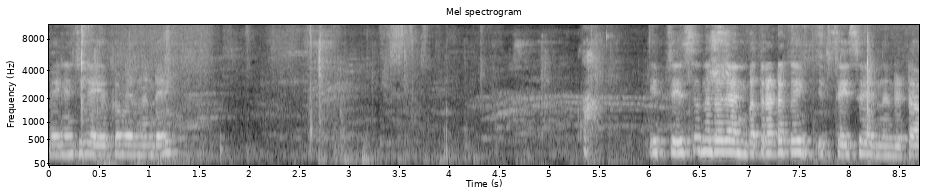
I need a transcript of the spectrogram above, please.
പതിനഞ്ച് കയ്യർക്കം വരുന്നുണ്ട്. ഇപ് സൈസ് എന്നിട്ട് ഒരു അൻപത്തിരണ്ടൊക്കെ ഇപ് സൈസ് വരുന്നുണ്ട് കേട്ടോ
